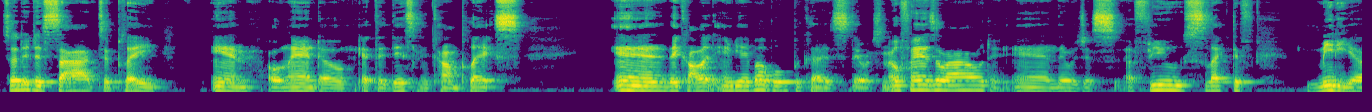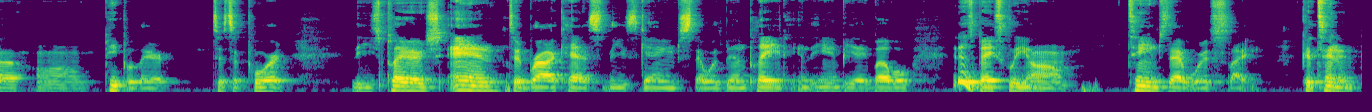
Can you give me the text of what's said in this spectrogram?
so they decided to play in Orlando at the Disney complex. And they call it the NBA bubble because there was no fans allowed, and there was just a few selective media um, people there to support these players and to broadcast these games that was being played in the NBA bubble. It is basically um teams that was like contending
